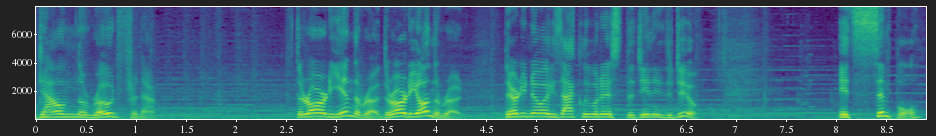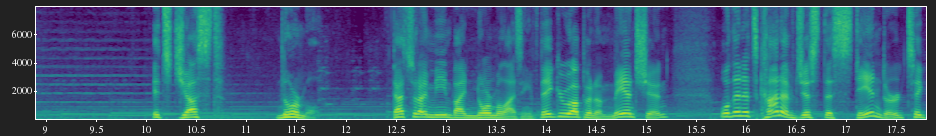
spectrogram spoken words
down the road for them. They're already in the road, they're already on the road. They already know exactly what it is that they need to do. It's simple. It's just normal. That's what I mean by normalizing. If they grew up in a mansion, well, then it's kind of just the standard to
